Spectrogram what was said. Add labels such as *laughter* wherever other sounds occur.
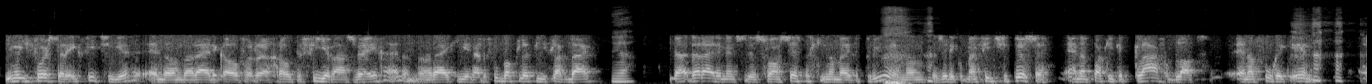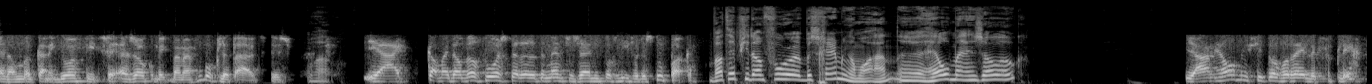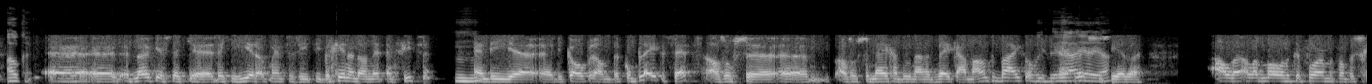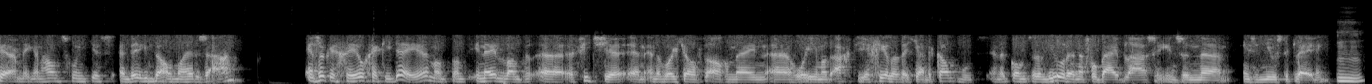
Je moet je voorstellen, ik fiets hier en dan, dan rijd ik over grote vierbaanswegen. Hè. Dan, dan rijd ik hier naar de voetbalclub hier vlakbij. Ja. Daar, daar rijden mensen dus gewoon 60 km per uur. En dan, dan zit ik op mijn fietsje tussen. En dan pak ik het klaverblad. En dan voeg ik in. *laughs* En dan, dan kan ik doorfietsen. En zo kom ik bij mijn voetbalclub uit. Dus Wauw. ja, ik kan me dan wel voorstellen dat er mensen zijn die toch liever de stoep pakken. Wat heb je dan voor bescherming allemaal aan? Eh, helmen en zo ook? Ja, een helm is hier toch wel redelijk verplicht. Oké. Eh, eh, het leuke is dat je, dat je hier ook mensen ziet die beginnen dan net met fietsen. Mhm. En die, eh, die kopen dan de complete set. Alsof ze, eh, alsof ze mee gaan doen aan het WK mountainbiken of iets dergelijks. ja, ja. Dus die hebben alle, alle mogelijke vormen van bescherming en handschoentjes en weet ik allemaal hebben ze aan. En dat is ook een heel gek idee, hè? Want, want in Nederland fiets je en, en dan word je over het algemeen, hoor je iemand achter je gillen dat je aan de kant moet. En dan komt er een wielrenner voorbij blazen in zijn, in zijn nieuwste kleding. Mhm.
